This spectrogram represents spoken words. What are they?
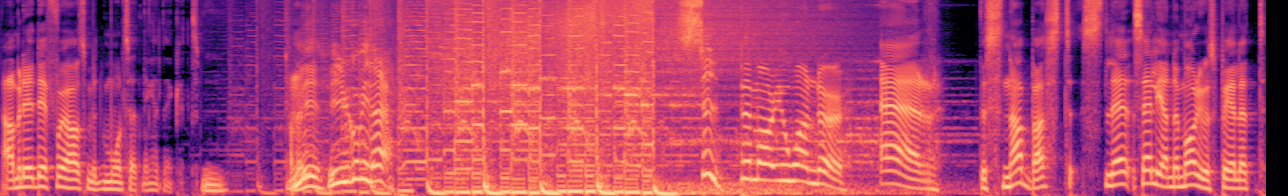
Ja, men det, det får jag ha som ett målsättning helt enkelt. Ja, men vi, vi går vidare! Super Mario Wonder är det snabbast säljande Mario-spelet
